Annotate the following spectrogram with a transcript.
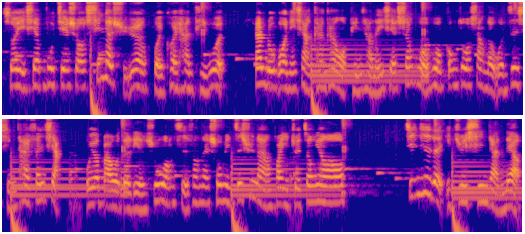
所以先不接收新的许愿回馈和提问。但如果你想看看我平常的一些生活或工作上的文字形态分享，我有把我的脸书网址放在说明资讯栏，欢迎追踪哟。今日的一句新燃料，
